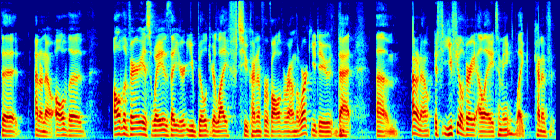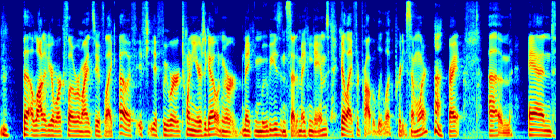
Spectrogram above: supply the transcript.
the I don't know all the all the various ways that you you build your life to kind of revolve around the work you do. That um, I don't know if you feel very LA to me, like kind of. The, a lot of your workflow reminds you of like, oh, if, if if we were 20 years ago and we were making movies instead of making games, your life would probably look pretty similar, Huh. right? Um, and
